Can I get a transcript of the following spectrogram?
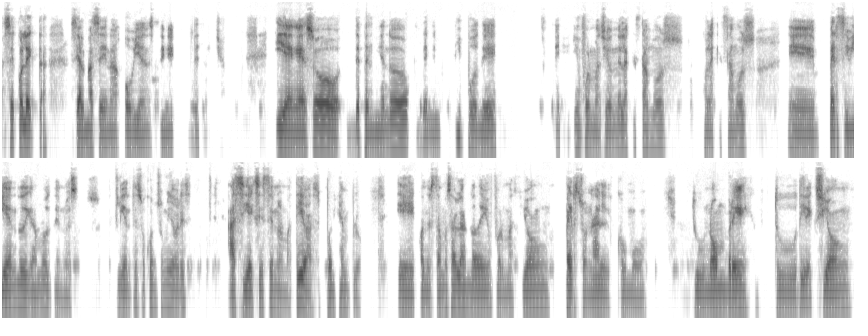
se colecta, se almacena o bien se desecha. Y en eso, dependiendo del tipo de eh, información de la que estamos, con la que estamos eh, percibiendo, digamos, de nuestros clientes o consumidores, así existen normativas. Por ejemplo, eh, cuando estamos hablando de información personal como tu nombre, tu dirección,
